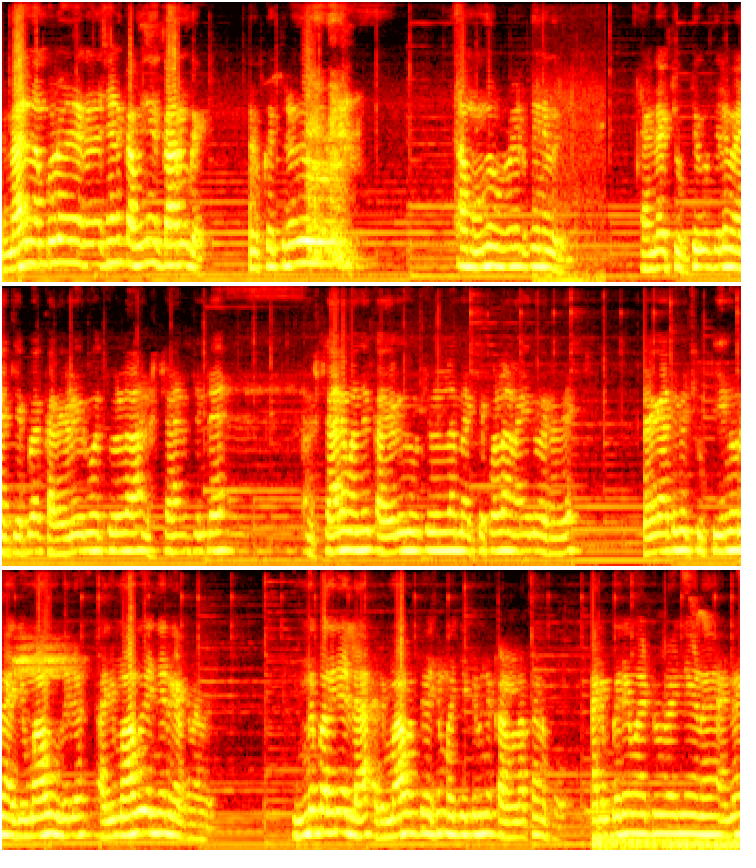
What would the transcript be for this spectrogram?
എന്നാലും നമ്മൾ ഏകദേശം കവിഞ്ഞ് നിൽക്കാറുണ്ട്. ഒരുക്കത്തിന് ആ മൂന്ന് രൂപ എടുത്ത് തന്നെ വരും. അതിന്റെ ചുട്ടുകുത്തിൽ മേക്കപ്പ് കഥകളി രൂപത്തിലുള്ള അനുഷ്ഠാനത്തിന്റെ അനുഷ്ഠാനം വന്ന് കഥകളി രൂപത്തിലുള്ള മേക്കപ്പുകളാണ് അതിന് വരുന്നത്. പഴയകാലത്തൊക്കെ ചുട്ടിന്ന് എന്ന് പറഞ്ഞാൽ അരിമാവ് മുതൽ അരിമാവ് തന്നെയാണ് കിടക്കുന്നത്. ഇന്നിപ്പോൾ അങ്ങനെയല്ല. അരിമാവ് അത്യാവശ്യം വച്ചിട്ട് പിന്നെ കള്ളത്താണ് ഇപ്പോൾ പാരമ്പര്യമായിട്ടുള്ള തന്നെയാണ്. അതിന്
